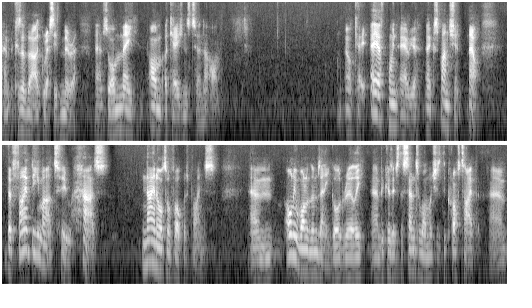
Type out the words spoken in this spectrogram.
um, because of that aggressive mirror. Um, so I may, on occasions, turn that on. Okay, AF point area expansion. Now, the 5D Mark II has nine autofocus points. Um, only one of them's any good really, um, because it's the center one, which is the cross type um,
